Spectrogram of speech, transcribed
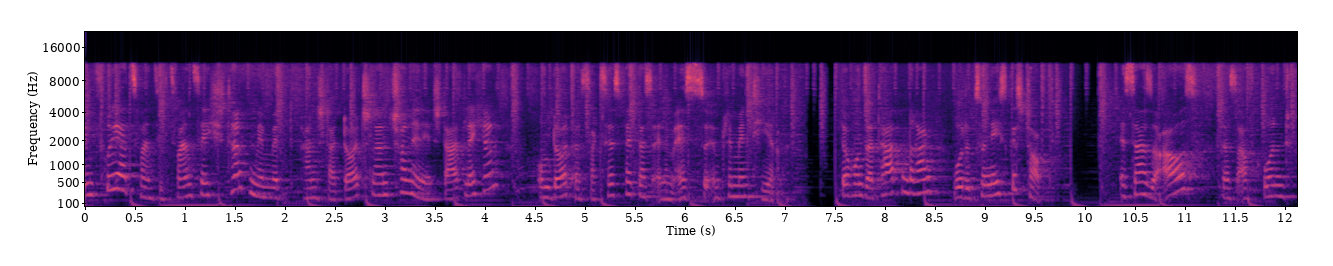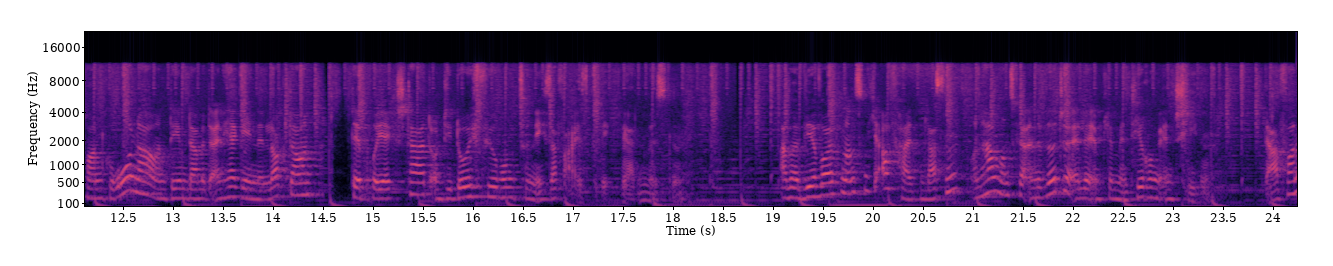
Im Frühjahr 2020 standen wir mit Randstadt Deutschland schon in den Startlöchern, um dort das SuccessFactors LMS zu implementieren. Doch unser Tatendrang wurde zunächst gestoppt. Es sah so aus, dass aufgrund von Corona und dem damit einhergehenden Lockdown der Projektstart und die Durchführung zunächst auf Eis gelegt werden müssten. Aber wir wollten uns nicht aufhalten lassen und haben uns für eine virtuelle Implementierung entschieden. Davon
